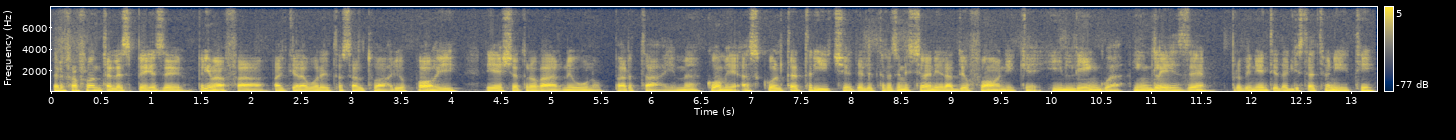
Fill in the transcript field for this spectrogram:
Per far fronte alle spese prima fa qualche lavoretto saltuario, poi riesce a trovarne uno part-time come ascoltatrice delle trasmissioni radiofoniche in lingua inglese provenienti dagli Stati Uniti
